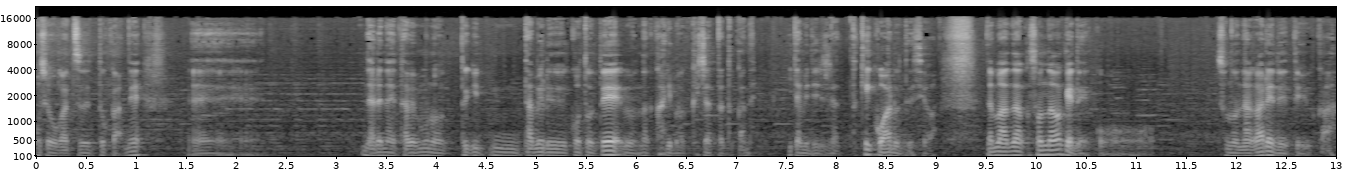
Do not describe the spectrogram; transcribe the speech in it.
お正月とかね、えー、慣れない食べ物を時食べることで、なんか狩りばっけちゃったとかね、痛み出ちゃった結構あるんですよ。でまあなんかそんなわけでこうその流れでというか、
